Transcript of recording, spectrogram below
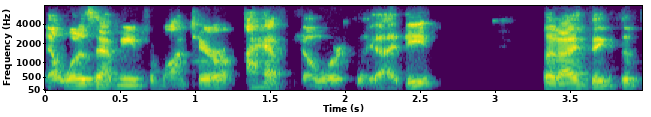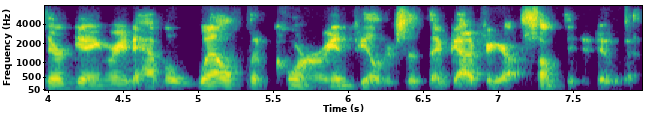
Now, what does that mean for Montero? I have no earthly idea. But I think that they're getting ready to have a wealth of corner infielders that they've got to figure out something to do with.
